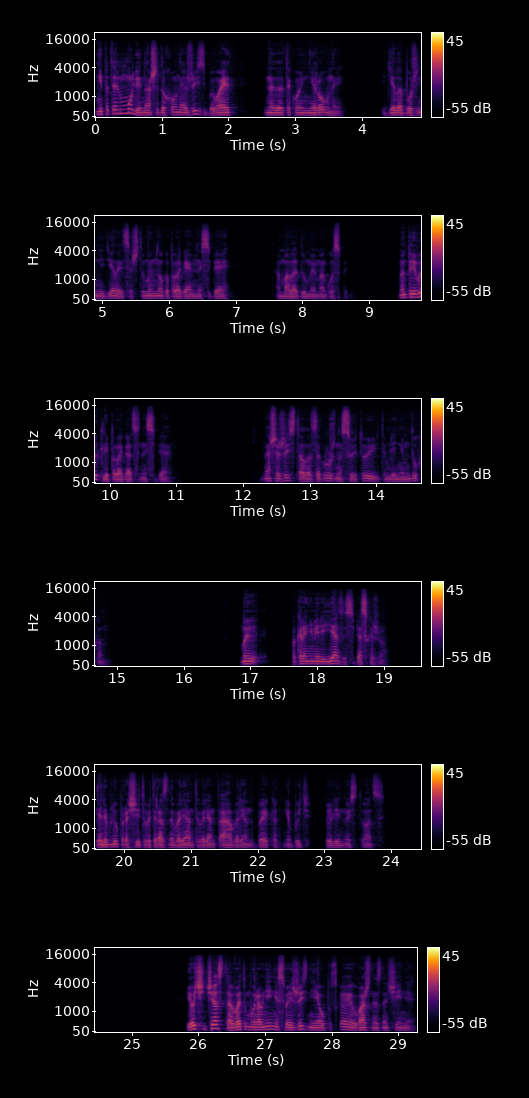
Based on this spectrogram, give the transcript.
Не потому ли наша духовная жизнь бывает иногда такой неровной, и дело Божье не делается, что мы много полагаем на себя, а мало думаем о Господе? Мы привыкли полагаться на себя – Наша жизнь стала загружена суетой и томлением духом. Мы, по крайней мере, я за себя скажу. Я люблю просчитывать разные варианты. Вариант А, вариант Б, как мне быть в той или иной ситуации. И очень часто в этом уравнении своей жизни я упускаю важное значение.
